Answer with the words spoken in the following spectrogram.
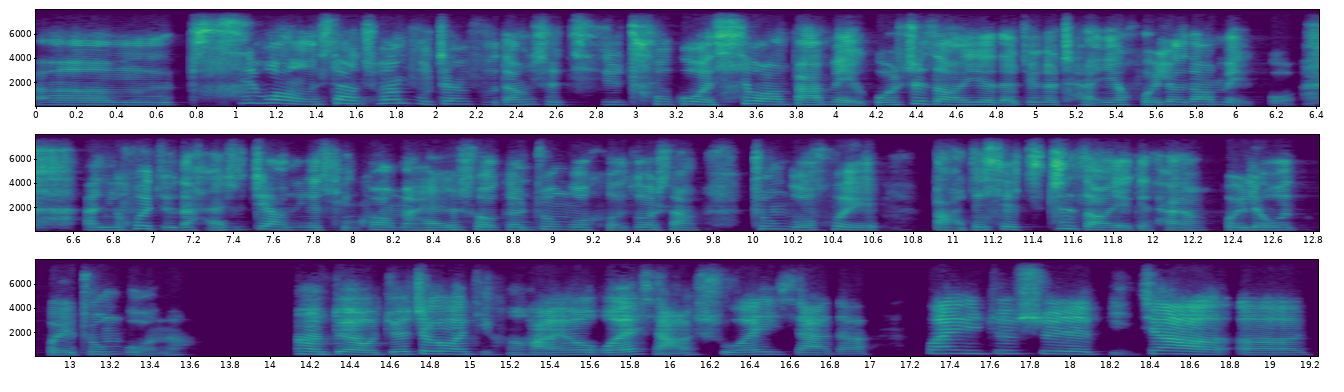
嗯，希望像川普政府当时提出过，希望把美国制造业的这个产业回流到美国，啊，你会觉得还是这样的一个情况吗？还是说跟中国合作上，中国会把这些制造业给它回流回中国呢？嗯，对，我觉得这个问题很好，因为我也想说一下的，关于就是比较，呃，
